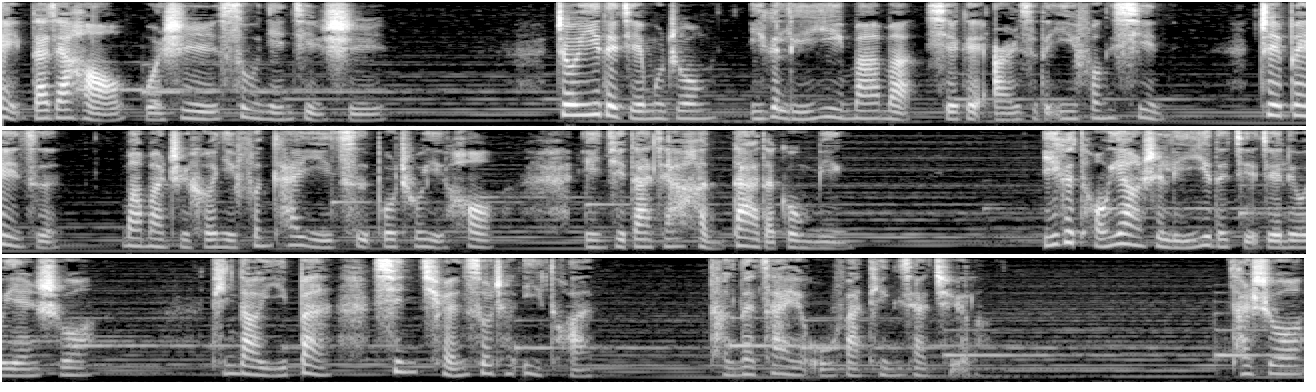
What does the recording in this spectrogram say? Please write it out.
嗨，大家好，我是素年锦时。周一的节目中，一个离异妈妈写给儿子的一封信，这辈子妈妈只和你分开一次，播出以后，引起大家很大的共鸣。一个同样是离异的姐姐留言说，听到一半，心蜷缩成一团，疼得再也无法听下去了。她说，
